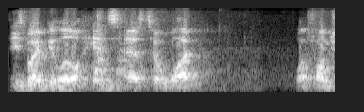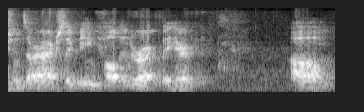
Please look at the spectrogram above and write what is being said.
these might be little hints as to what what functions are actually being called indirectly here. Um,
